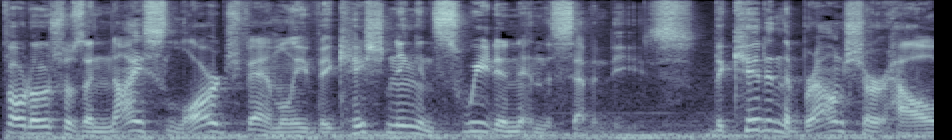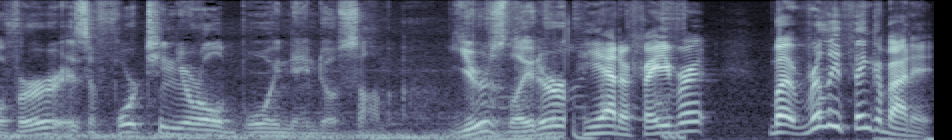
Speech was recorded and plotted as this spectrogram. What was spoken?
Photo shows a nice large family vacationing in Sweden in the 70s. The kid in the brown shirt, however, is a 14 year old boy named Osama. Years later, He had a favorite, but really think about it.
